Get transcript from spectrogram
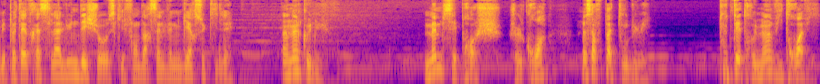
Mais peut-être est-ce là l'une des choses qui font d'Arsène Wenger ce qu'il est. Un inconnu. Même ses proches, je le crois, ne savent pas tout de lui. Tout être humain vit trois vies.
